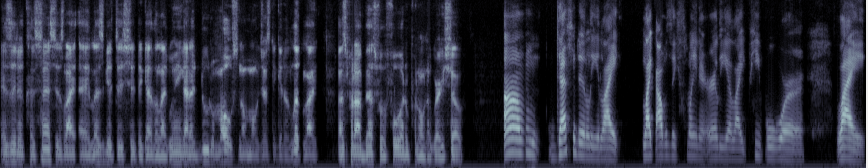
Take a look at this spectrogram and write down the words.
is it a consensus like, hey, let's get this shit together? Like we ain't gotta do the most no more just to get a look like let's put our best foot forward to put on a great show. Um, definitely like like I was explaining earlier, like people were like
